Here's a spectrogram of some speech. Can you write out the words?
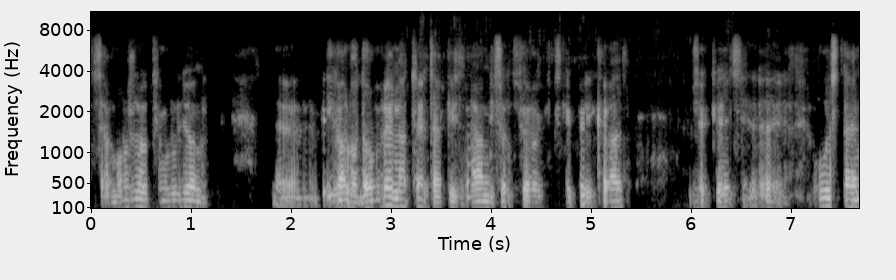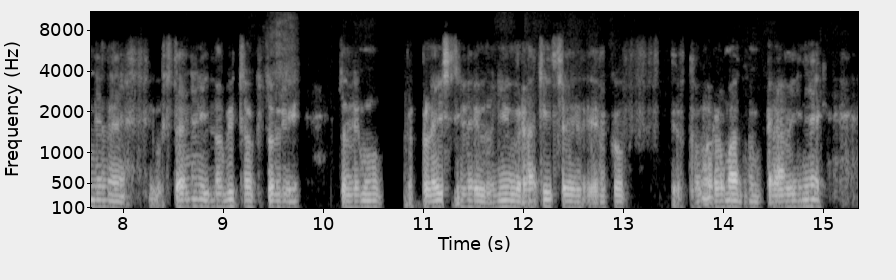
sa možno tým ľuďom e, bývalo dobre, na to je taký známy sociologický príklad, že keď e, ustanený dobytok, ktorý, ktorému plesnivejú ňu ratice ako v tom hromadnom kravíne a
